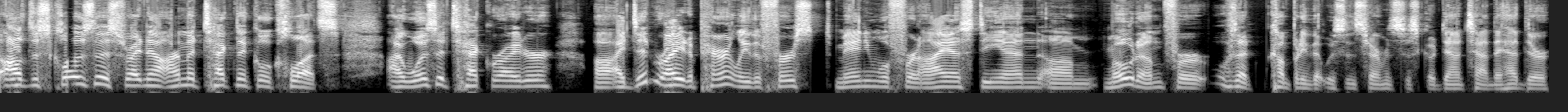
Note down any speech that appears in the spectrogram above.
I'll disclose this right now. I'm a technical klutz. I was a tech writer. Uh, I did write apparently the first manual for an ISDN um, modem for what was that company that was in San Francisco downtown? They had their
